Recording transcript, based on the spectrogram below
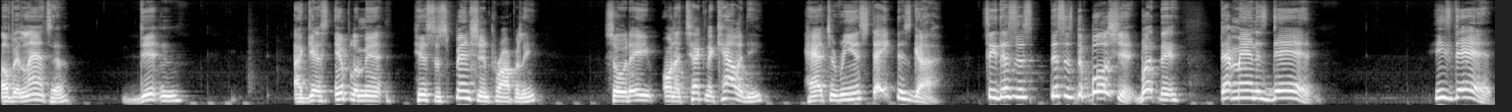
of Atlanta didn't, I guess, implement his suspension properly. So they, on a technicality, had to reinstate this guy. See, this is this is the bullshit. But the that man is dead. He's dead.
